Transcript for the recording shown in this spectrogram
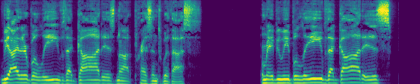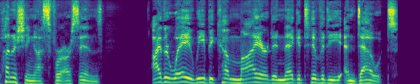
We either believe that God is not present with us, or maybe we believe that God is punishing us for our sins. Either way, we become mired in negativity and doubt.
